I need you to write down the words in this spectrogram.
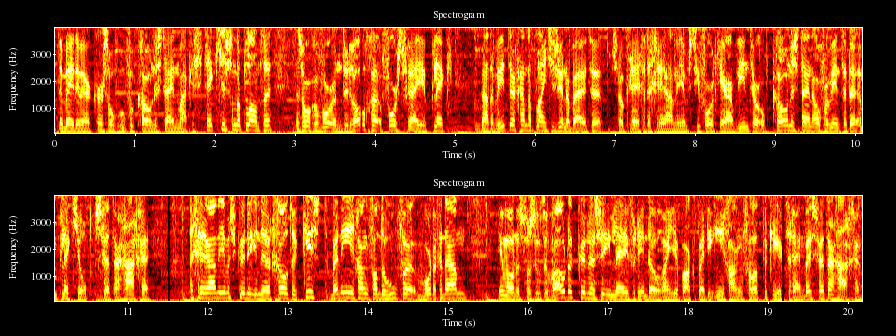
De medewerkers op Hoeve Kronenstein maken stekjes van de planten... en zorgen voor een droge, vorstvrije plek. Na de winter gaan de plantjes weer naar buiten. Zo kregen de geraniums die vorig jaar winter op Kronenstein overwinterden... een plekje op Zwetterhagen. De geraniums kunnen in de grote kist bij de ingang van de hoeve worden gedaan. Inwoners van Zoeterwoude kunnen ze inleveren in de Oranjebak... bij de ingang van het parkeerterrein bij Zwetterhagen.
